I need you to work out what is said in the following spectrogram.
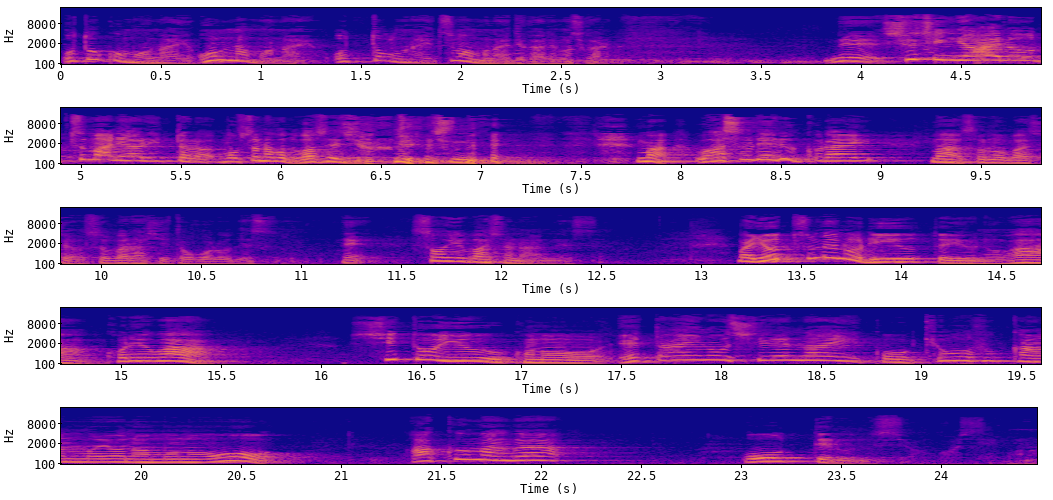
男もない女もない夫もない妻もないって書いてますから。で主人に会える妻に会いに行ったらもうそんなこと忘れちゃうんですね。まあ忘れるくらい、まあ、その場所は素晴らしいところです、ね、そういう場所なんです、まあ、4つ目の理由というのはこれは死というこの得体の知れないこう恐怖感のようなものを悪魔が覆ってるんですよ。こうしてこの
